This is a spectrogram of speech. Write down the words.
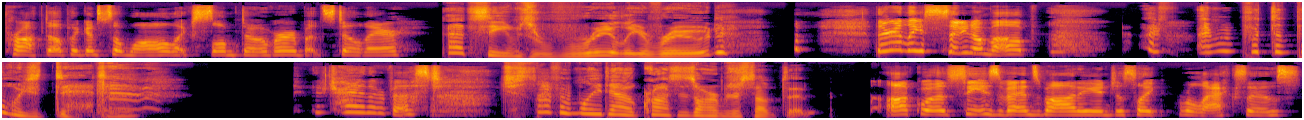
propped up against the wall, like slumped over, but still there. That seems really rude. They're at least sitting him up. I, I mean, but the boy's dead. They're trying their best. Just let him lay down, cross his arms or something. Aqua sees Ven's body and just like relaxes.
